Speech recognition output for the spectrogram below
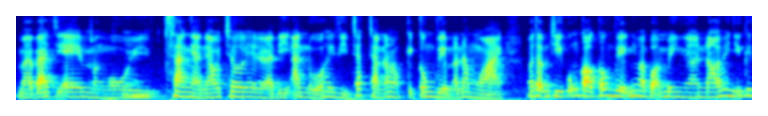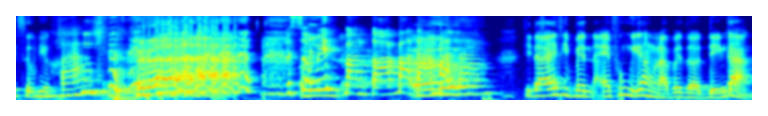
mà ba chị em mà ngồi ừ. sang nhà nhau chơi hay là đi ăn uống hay gì chắc chắn là cái công việc nó nằm ngoài. Và thậm chí cũng có công việc nhưng mà bọn mình à, nói về những cái sự việc khác. Showbiz bàn tán bàn tán bàn làm thì đấy thì bên em phúc nghĩ rằng là bây giờ đến cả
